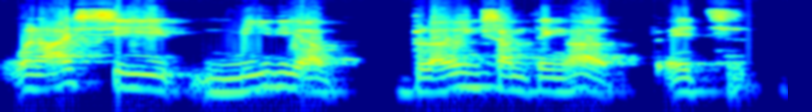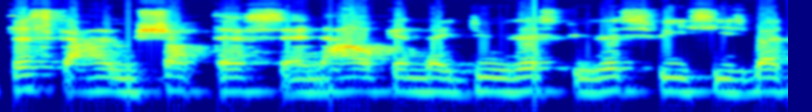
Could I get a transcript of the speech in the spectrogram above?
when I see media blowing something up, it's this guy who shot this and how can they do this to this species. But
